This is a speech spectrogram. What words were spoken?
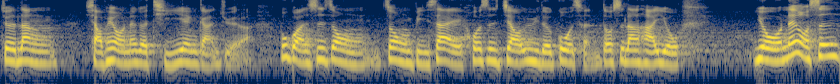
就让小朋友那个体验感觉啦。不管是这种这种比赛或是教育的过程，都是让他有。有那种身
